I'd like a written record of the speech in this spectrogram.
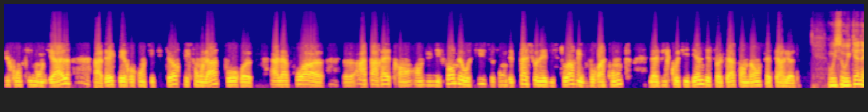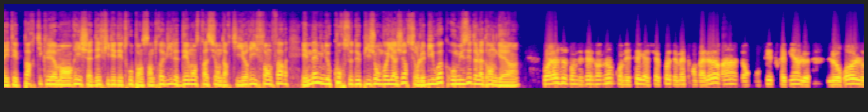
du conflit mondial avec des reconstituteurs qui sont là pour à la fois euh, apparaître en, en, uniforme, mais aussi ce sont des passionnés d'histoire. Ils vous racontent la vie quotidienne des soldats pendant cette période. Oui, ce week-end a été particulièrement riche à défiler des troupes en centre-ville, démonstrations d'artillerie, fanfares et même une course de pigeons voyageurs sur le bivouac au musée de la Grande Guerre. Hein. Voilà, ce sont des événements qu'on essaye à chaque fois de mettre en valeur. Hein. Donc, on sait très bien le, le rôle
